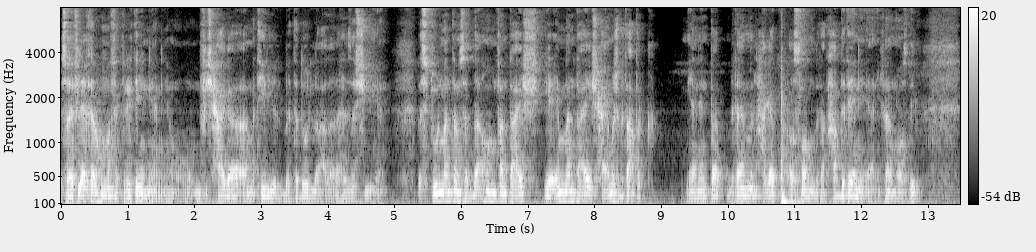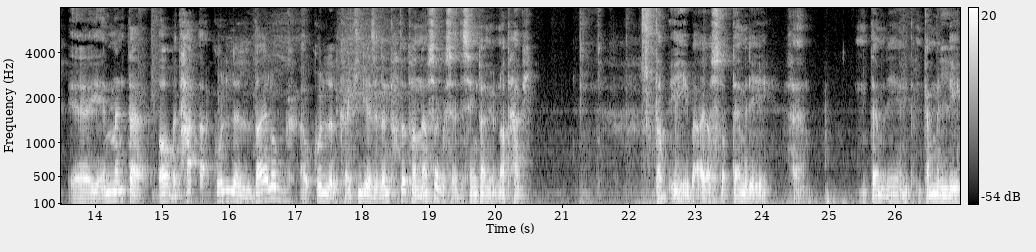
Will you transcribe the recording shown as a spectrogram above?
بس في الآخر هما فكرتين يعني هو مفيش حاجة material بتدل على هذا الشيء يعني. بس طول ما انت مصدقهم فانت عايش يا إما انت عايش حياة مش بتاعتك يعني انت بتعمل حاجات أصلا بتاعت حد تاني يعني فاهم قصدي؟ يا إما انت آه بتحقق كل ال dialogue أو كل ال criterias اللي انت حاططها لنفسك بس at the same time you're not happy. طب إيه بقى يا اسطى؟ بتعمل إيه؟ فاهم؟ بتعمل إيه؟ انت مكمل ليه؟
